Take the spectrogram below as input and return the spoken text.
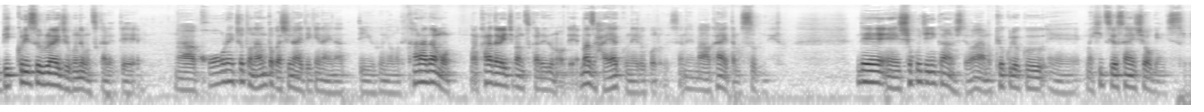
びっくりするぐらい自分でも疲れて、ああ、これちょっとなんとかしないといけないなっていうふうに思って、体も、まあ体が一番疲れるので、まず早く寝ることですよね。まあ帰ってもすぐ寝る。で、えー、食事に関しては、もう極力、えーまあ、必要最小限にする。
